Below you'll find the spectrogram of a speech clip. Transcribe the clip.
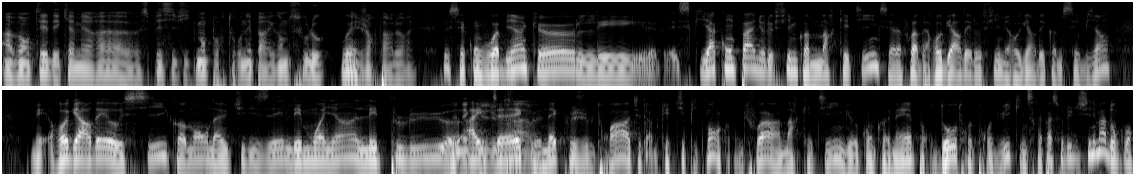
inventé des caméras spécifiquement pour tourner, par exemple, sous l'eau. Ouais. Mais j'en reparlerai. Oui, c'est qu'on voit bien que les... ce qui accompagne le film comme marketing, c'est à la fois bah, regarder le film et regarder comme c'est bien, mais regarder aussi comment on a utilisé les moyens les plus Le euh, high-tech, le nec plus ultra, etc. Qui est typiquement, encore une fois, un marketing qu'on connaît pour d'autres produits qui ne seraient pas celui du cinéma. Donc bon,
